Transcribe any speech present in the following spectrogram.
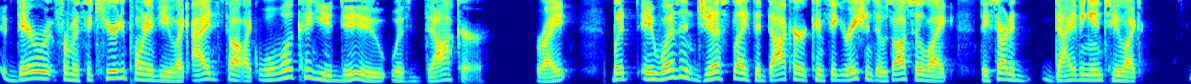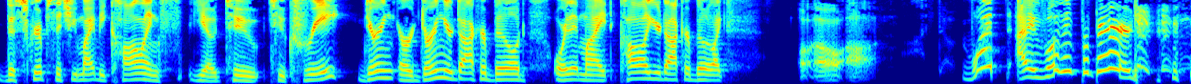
there were, from a security point of view, like I thought like, well, what could you do with Docker? Right. But it wasn't just like the Docker configurations. It was also like they started diving into like the scripts that you might be calling, you know, to, to create during or during your Docker build, or that might call your Docker build like, oh, what? I wasn't prepared.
